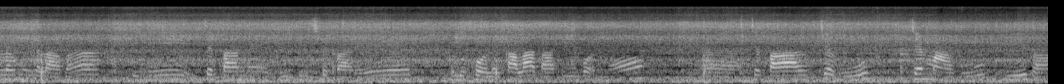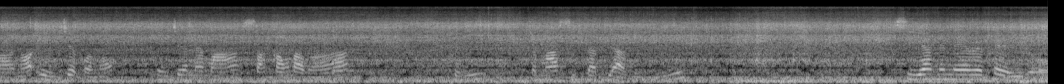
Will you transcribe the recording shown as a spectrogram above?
အားလုံးမင်္ဂလာပါဒီနေ့ချက်သားနဲ့ဒီဒီချက်ပါတယ်ဘယ်လိုခေါ်လဲကာလာသားပြင်းပေါ့နော်အဲချက်သားချက်ကိုချက်မာကိုရေးပါနော်အိမ်ချက်ပေါ့နော်အိမ်ချက်နဲ့မှစားကောင်းတာပါဒီကျမစီကပြပြီစီရနည်းနည်းပဲထည့်ပြီးတော့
